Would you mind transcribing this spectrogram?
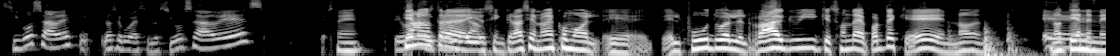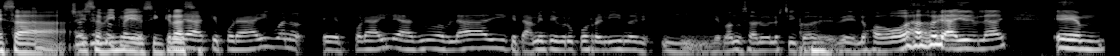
Si vos sabes, no sé cómo decirlo, si vos sabes... Sí. Tiene otra idiosincrasia, no es como el, eh, el, fútbol, el rugby, que son de deportes que no, no eh, tienen esa, esa misma idiosincrasia. que por ahí, bueno, por ahí le ayudo a Vladi, que también tiene grupos re lindos, y, le mando un saludo a los chicos de, de, los abogados de ahí de Vladi. Eh,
